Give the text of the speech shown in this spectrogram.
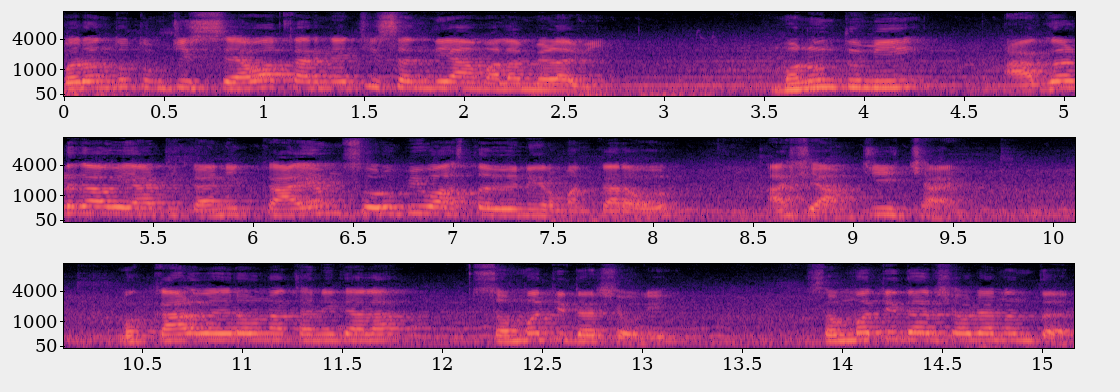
परंतु तुमची सेवा करण्याची संधी आम्हाला मिळावी. म्हणून तुम्ही आगडगाव या ठिकाणी कायमस्वरूपी वास्तव्य निर्माण करावं अशी आमची इच्छा आहे. मग काळभैरवनाथांनी त्याला संमती दर्शवली. संमती दर्शवल्यानंतर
